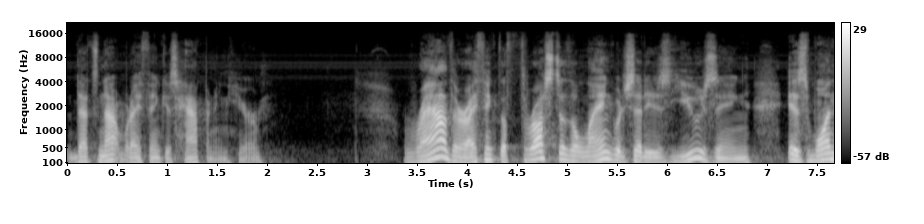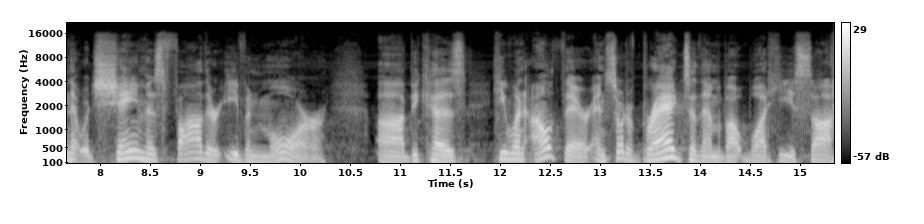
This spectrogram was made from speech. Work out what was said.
that's not what I think is happening here. Rather, I think the thrust of the language that he's using is one that would shame his father even more uh, because he went out there and sort of bragged to them about what he saw.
